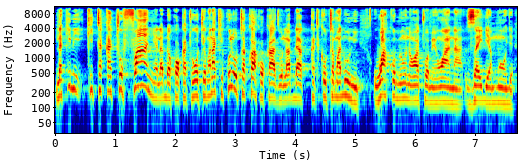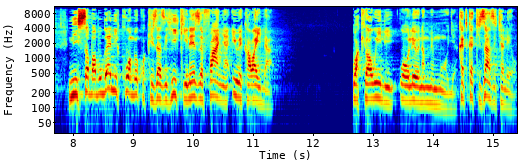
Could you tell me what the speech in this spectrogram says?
lakini kitakachofanya labda kwa wakati wote, maanake kule utakako kazo, labda katika utamaduni wako umeona watu wameoana zaidi ya mmoja, ni sababu gani kuu ambayo kwa kizazi hiki inaweza fanya iwe kawaida wake wawili waolewe na mme mmoja katika kizazi cha leo?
